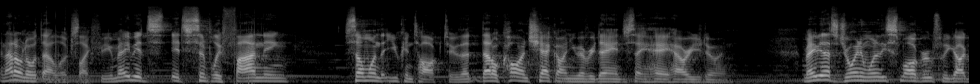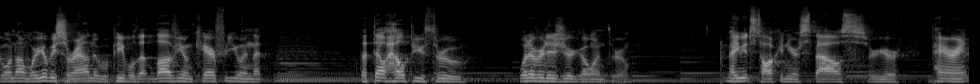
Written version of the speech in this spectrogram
And I don't know what that looks like for you. Maybe it's, it's simply finding someone that you can talk to that, that'll call and check on you every day and just say, hey, how are you doing? Maybe that's joining one of these small groups we got going on where you'll be surrounded with people that love you and care for you and that, that they'll help you through whatever it is you're going through. Maybe it's talking to your spouse or your parent.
